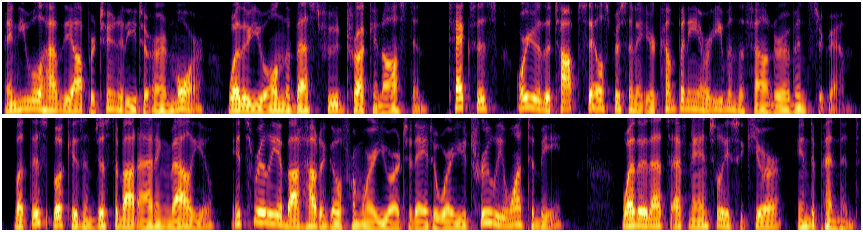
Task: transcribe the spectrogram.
And you will have the opportunity to earn more, whether you own the best food truck in Austin, Texas, or you're the top salesperson at your company or even the founder of Instagram. But this book isn't just about adding value, it's really about how to go from where you are today to where you truly want to be. Whether that's financially secure, independent,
